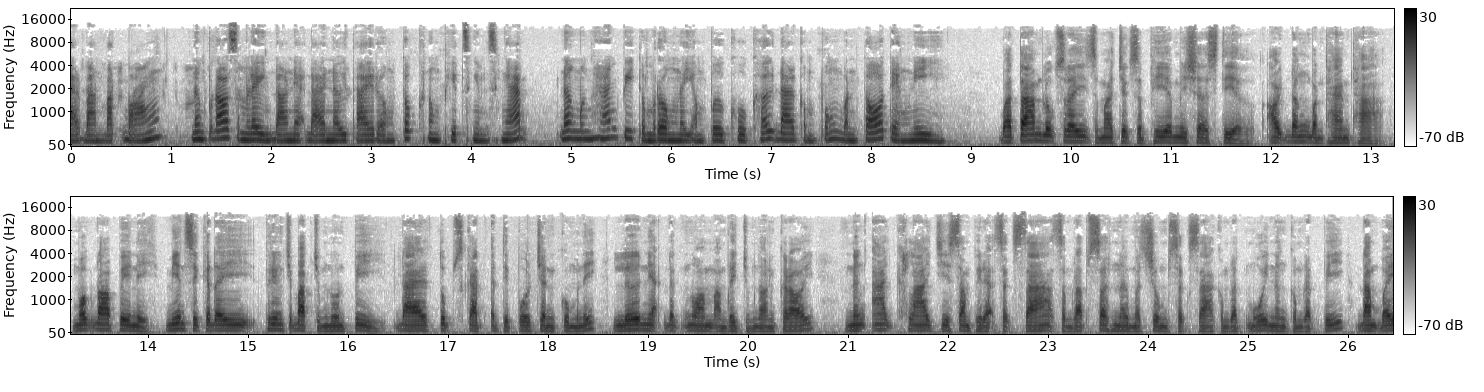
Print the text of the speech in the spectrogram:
ដែលបានបាត់បង់និងផ្ដល់សម្លេងដល់អ្នកដែលនៅតែរងទុក្ខក្នុងភាពស្ងៀមស្ងាត់និងបង្ហាញពីទម្រង់នៃអំពើឃោរឃៅដែលកំពុងបន្តទាំងនេះ បើតាមលោកស្រីសមាជិកសភា Michelle Steele ឲ្យដឹងបន្ថែមថាមកដល់ពេលនេះមានសេចក្តីព្រៀងច្បាប់ចំនួន2ដែលទប់ស្កាត់ឥទ្ធិពលចិនកុម្មុយនីសលើអ្នកដឹកនាំអាមេរិកចំនួនក្រោយនិងអាចคล้ายជាសម្ភារៈសិក្សាសម្រាប់សិស្សនៅមធ្យមសិក្សាកម្រិត1និងកម្រិត2ដើម្បី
